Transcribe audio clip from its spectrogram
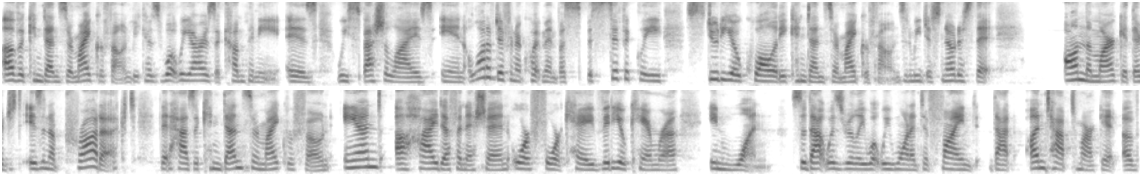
of a condenser microphone because what we are as a company is we specialize in a lot of different equipment, but specifically studio quality condenser microphones. And we just noticed that on the market there just isn't a product that has a condenser microphone and a high definition or 4K video camera in one. So that was really what we wanted to find that untapped market of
